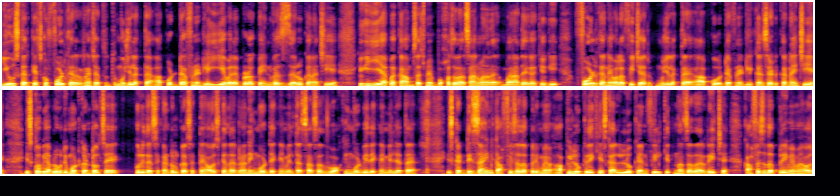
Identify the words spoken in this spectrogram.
यूज़ करके इसको फोल्ड कर रखना चाहते हो तो मुझे लगता है आपको डेफिनेटली ये वाले प्रोडक्ट पर इन्वेस्ट ज़रूर करना चाहिए, क्योंकि ये आपका काम सच में बहुत ज़्यादा आसान बना बना देगा, क्योंकि फोल्ड करने वाला फीचर मुझे लगता है आपको डेफिनेटली कंसिडर करना ही चाहिए। इसको भी आप लोग रिमोट कंट्रोल से पूरी तरह से कंट्रोल कर सकते हैं और इसके अंदर रनिंग मोड देखने मिलता है साथ साथ वॉकिंग मोड भी देखने मिल जाता है। इसका डिज़ाइन काफ़ी ज़्यादा प्रीमियम आप ही लोग देखिए, इसका लुक एंड फील कितना ज़्यादा रिच है, काफ़ी ज़्यादा प्रीमियम है और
